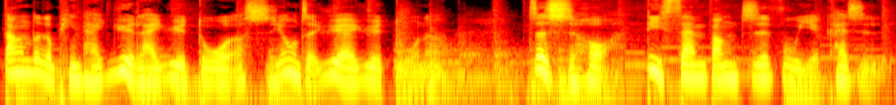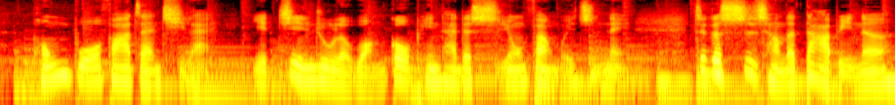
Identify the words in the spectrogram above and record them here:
当这个平台越来越多，使用者越来越多呢，这时候啊，第三方支付也开始蓬勃发展起来，也进入了网购平台的使用范围之内。这个市场的大饼呢，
